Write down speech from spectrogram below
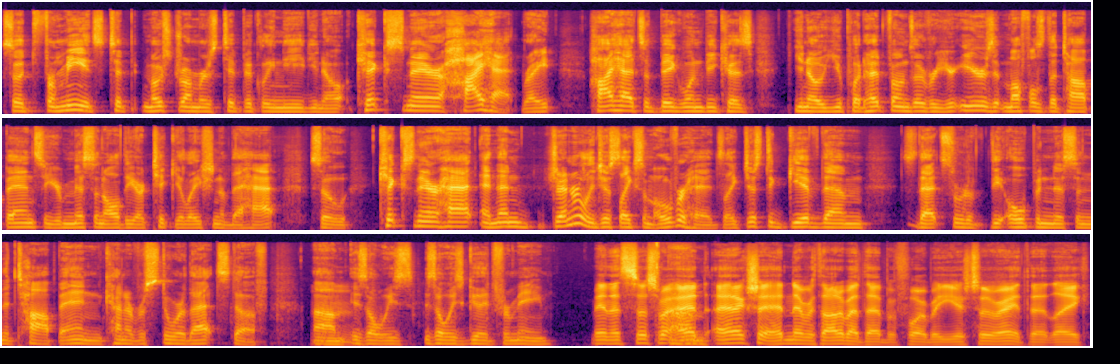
So for me, it's tip- most drummers typically need, you know, kick, snare, hi hat, right? Hi hat's a big one because, you know, you put headphones over your ears, it muffles the top end, so you're missing all the articulation of the hat. So kick, snare, hat, and then generally just like some overheads, like just to give them that sort of the openness in the top end, kind of restore that stuff, um, is always is always good for me. Man, that's so smart. Um, I, I actually I had never thought about that before, but you're so right that like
